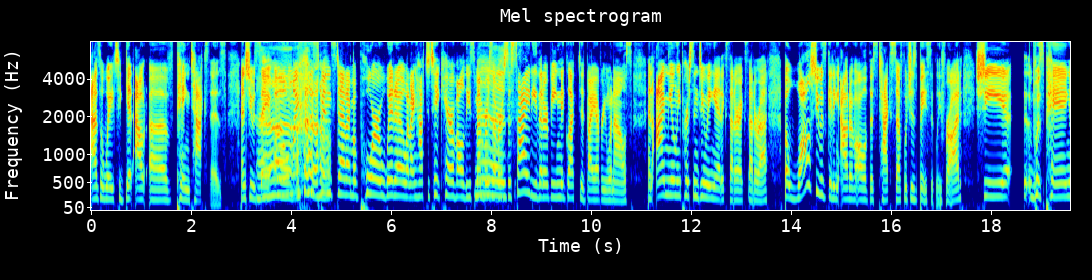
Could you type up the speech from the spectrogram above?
as a way to get out of paying taxes. And she would say, Oh, my Oh. husband's dead. I'm a poor widow, and I have to take care of all these members of our society that are being neglected by everyone else. And I'm the only person doing it, et cetera, et cetera. But while she was getting out of all of this tax stuff, which is basically fraud, she was paying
